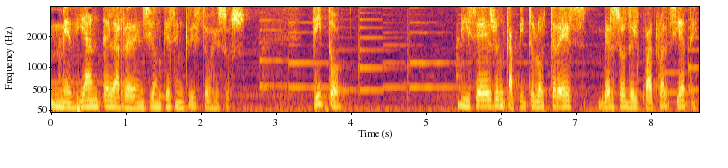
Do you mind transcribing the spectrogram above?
mediante la redención que es en Cristo Jesús. Tito dice eso en capítulo 3, versos del 4 al 7,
